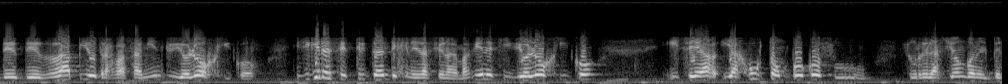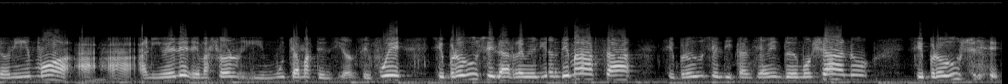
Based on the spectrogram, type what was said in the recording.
de, de, rápido trasvasamiento ideológico, ni siquiera es estrictamente generacional, más bien es ideológico y, se, y ajusta un poco su, su relación con el peronismo a, niveles de mayor y mucha más tensión. Se fue, se produce la rebelión de masa, se produce el distanciamiento de Moyano, se produce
